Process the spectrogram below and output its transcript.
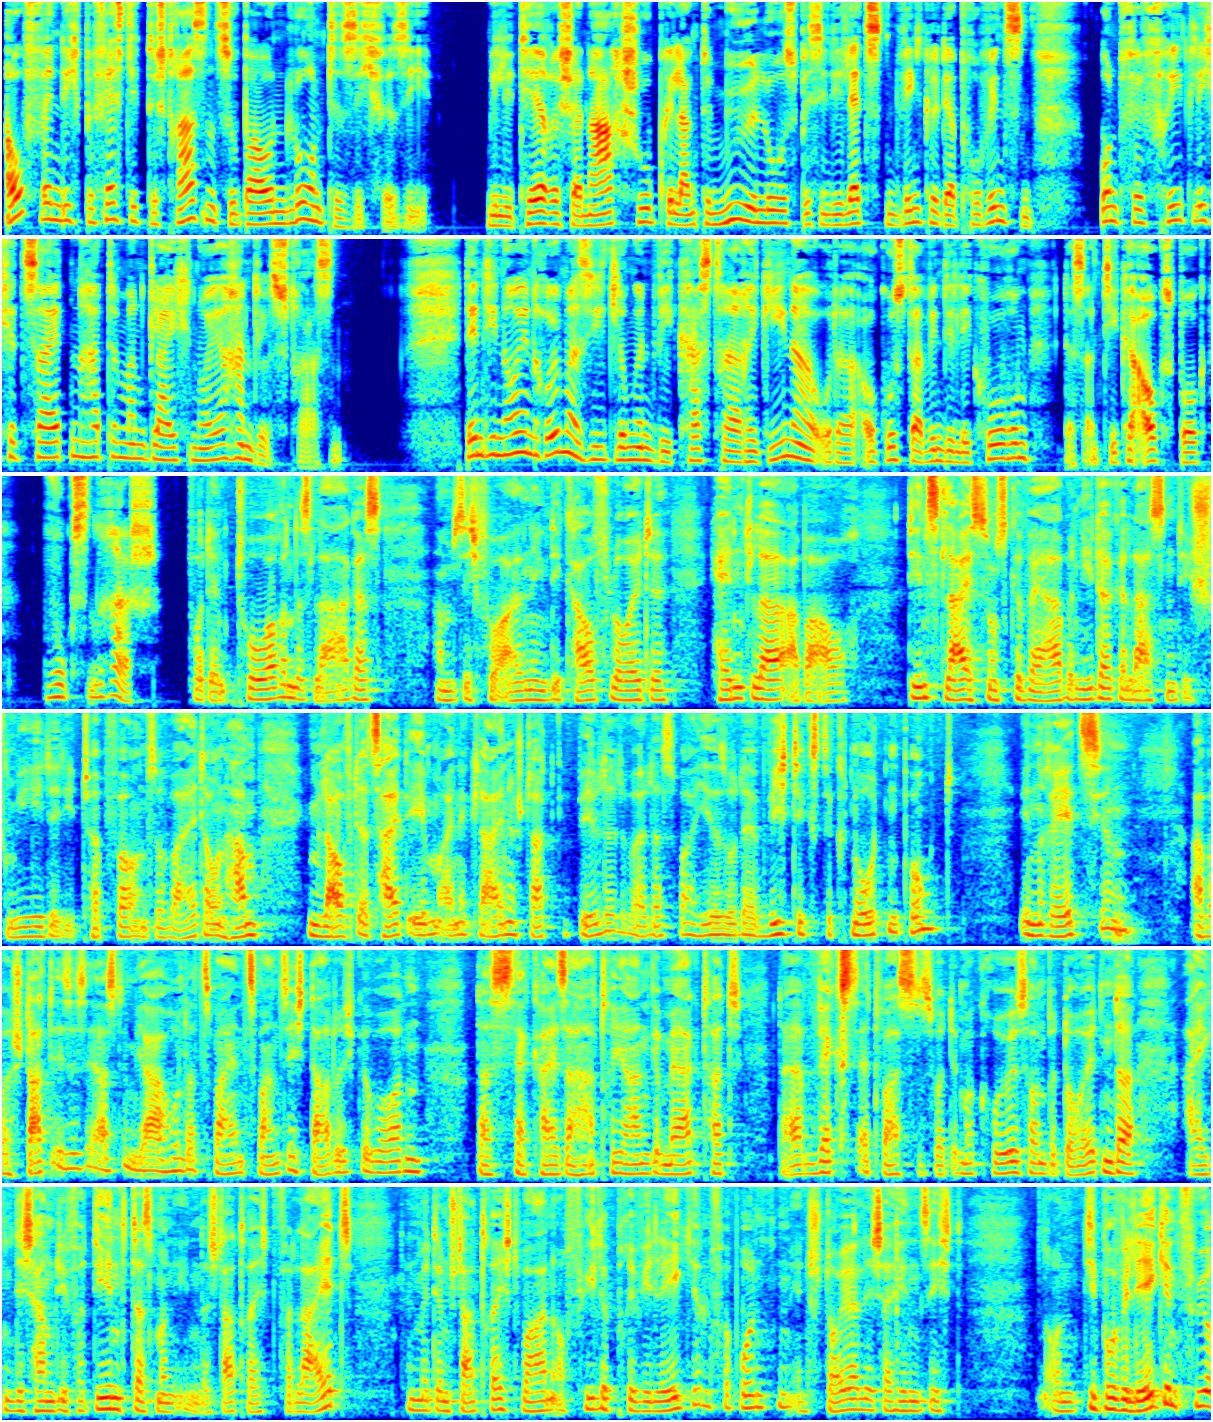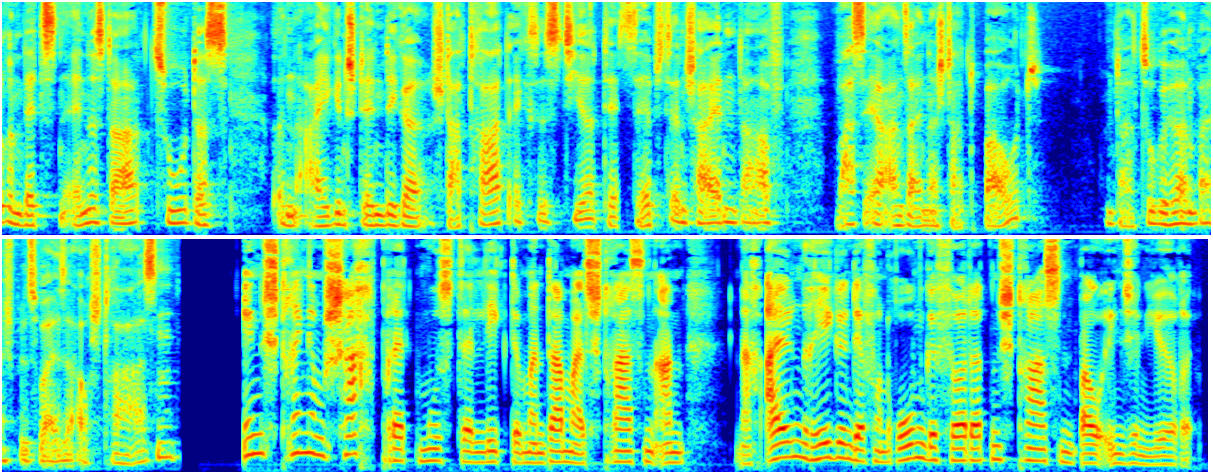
Aufwendig befestigte Straßen zu bauen lohnte sich für sie. Militärischer Nachschub gelangte mühelos bis in die letzten Winkel der Provinzen, und für friedliche Zeiten hatte man gleich neue Handelsstraßen. Denn die neuen Römersiedlungen wie Castra Regina oder Augusta Vindelicorum, das antike Augsburg, wuchsen rasch. Vor den Toren des Lagers haben sich vor allen Dingen die Kaufleute, Händler, aber auch Dienstleistungsgewerbe niedergelassen, die Schmiede, die Töpfer und so weiter und haben im Laufe der Zeit eben eine kleine Stadt gebildet, weil das war hier so der wichtigste Knotenpunkt in Rätien. Aber Stadt ist es erst im Jahr 122 dadurch geworden, dass der Kaiser Hadrian gemerkt hat, da wächst etwas, es wird immer größer und bedeutender. Eigentlich haben die verdient, dass man ihnen das Stadtrecht verleiht, denn mit dem Stadtrecht waren auch viele Privilegien verbunden in steuerlicher Hinsicht. Und die Privilegien führen letzten Endes dazu, dass ein eigenständiger Stadtrat existiert, der selbst entscheiden darf, was er an seiner Stadt baut. Und dazu gehören beispielsweise auch Straßen. In strengem Schachbrettmuster legte man damals Straßen an, nach allen Regeln der von Rom geförderten Straßenbauingenieure.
